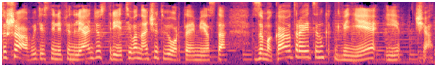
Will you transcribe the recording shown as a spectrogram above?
США вытеснили Финляндию с третьего на четвертое место. Замыкают рейтинг Гвинея и Чад.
